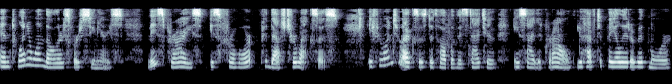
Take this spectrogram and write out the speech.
and $21 for seniors. This price is for pedestrian access. If you want to access the top of the statue inside the crown, you have to pay a little bit more.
